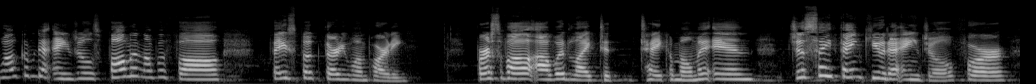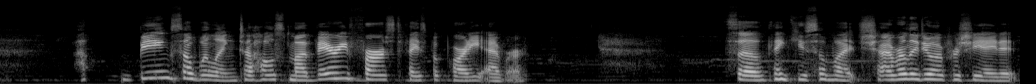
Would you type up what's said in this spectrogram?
welcome to Angel's Fall in Love with Fall Facebook 31 party. First of all, I would like to take a moment and just say thank you to Angel for being so willing to host my very first Facebook party ever. So, thank you so much. I really do appreciate it.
